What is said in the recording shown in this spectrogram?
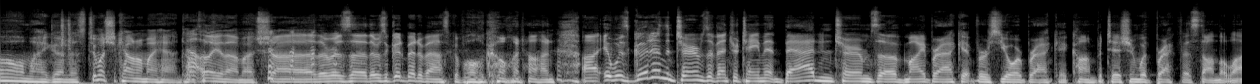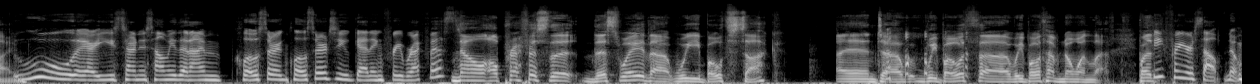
Oh my goodness, too much to count on my hand. I'll Oh. tell you that much. Uh, there was a, there was a good bit of basketball going on. Uh, it was good in the terms of entertainment, bad in terms of my bracket versus your bracket competition with breakfast on the line. Ooh, are you starting to tell me that I'm closer and closer to getting free breakfast? No, I'll preface the this way that we both suck. And uh, we both uh, we both have no one left, but Speak for yourself. No, I'm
